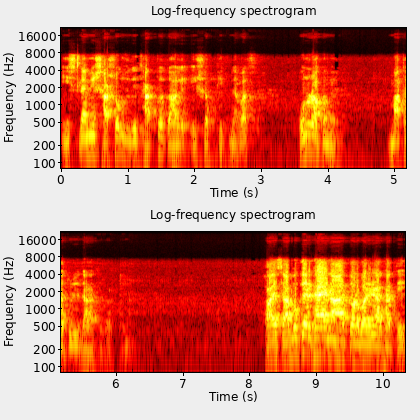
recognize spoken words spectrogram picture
ইসলামী শাসক যদি থাকতো তাহলে এইসব ফিতনাবাজ কোনো রকমের মাথা তুলে দাঁড়াতে পারত না। হয় চাবুকের ঘায়ে না তরবারের আঘাতে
